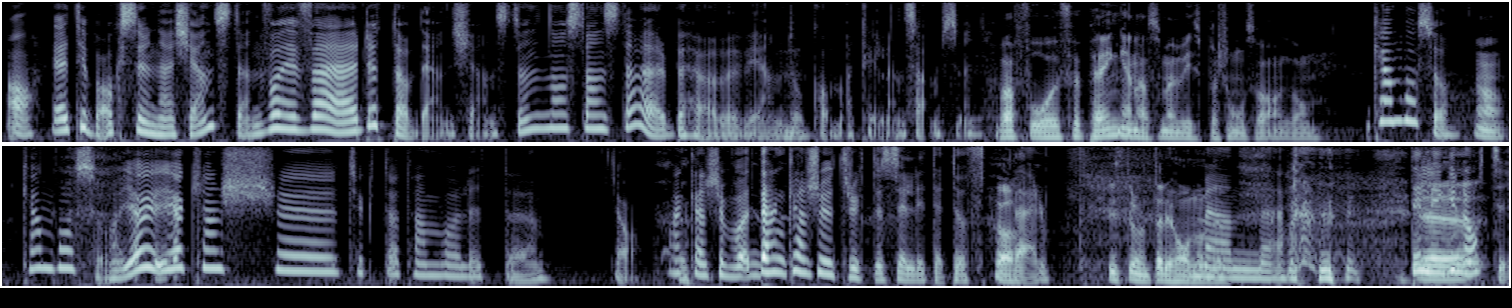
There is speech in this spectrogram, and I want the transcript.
Ja, jag är tillbaka till den här tjänsten. Vad är värdet av den tjänsten? Någonstans där behöver vi ändå Mm. komma till en samsyn. Vad får vi för pengarna som en viss person sa en gång? Kan vara så. Ja. Kan vara så. Jag, jag kanske tyckte att han var lite... Ja, han, kanske var, han kanske uttryckte sig lite tufft Ja, där. Vi struntar i honom nu. Men eh, det ligger Eh, något i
